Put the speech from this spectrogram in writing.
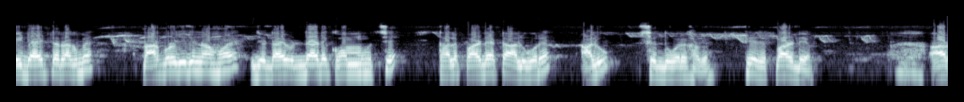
এই ডায়েটটা রাখবে। তারপরে যদি না হয়, যে ডায়েটে কম হচ্ছে, তাহলে পার ডে একটা আলু করে, আলু সেদ্ধ করে খাবে। ঠিক আছে পার ডে আর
